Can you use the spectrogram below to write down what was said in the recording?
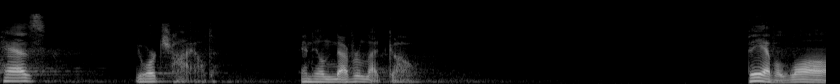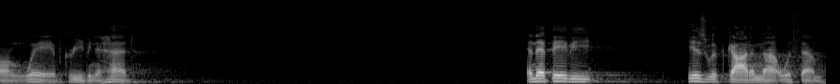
has your child, and He'll never let go. They have a long way of grieving ahead. And that baby is with God and not with them.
